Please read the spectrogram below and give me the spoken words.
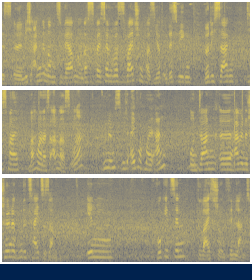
ist äh, nicht angenommen zu werden. Und das ist bei Seven vs. Wild schon passiert. Und deswegen würde ich sagen, diesmal machen wir das anders, oder? Du nimmst mich einfach mal an und dann äh, haben wir eine schöne, gute Zeit zusammen. In, wo geht's hin? Du weißt schon, Finnland.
